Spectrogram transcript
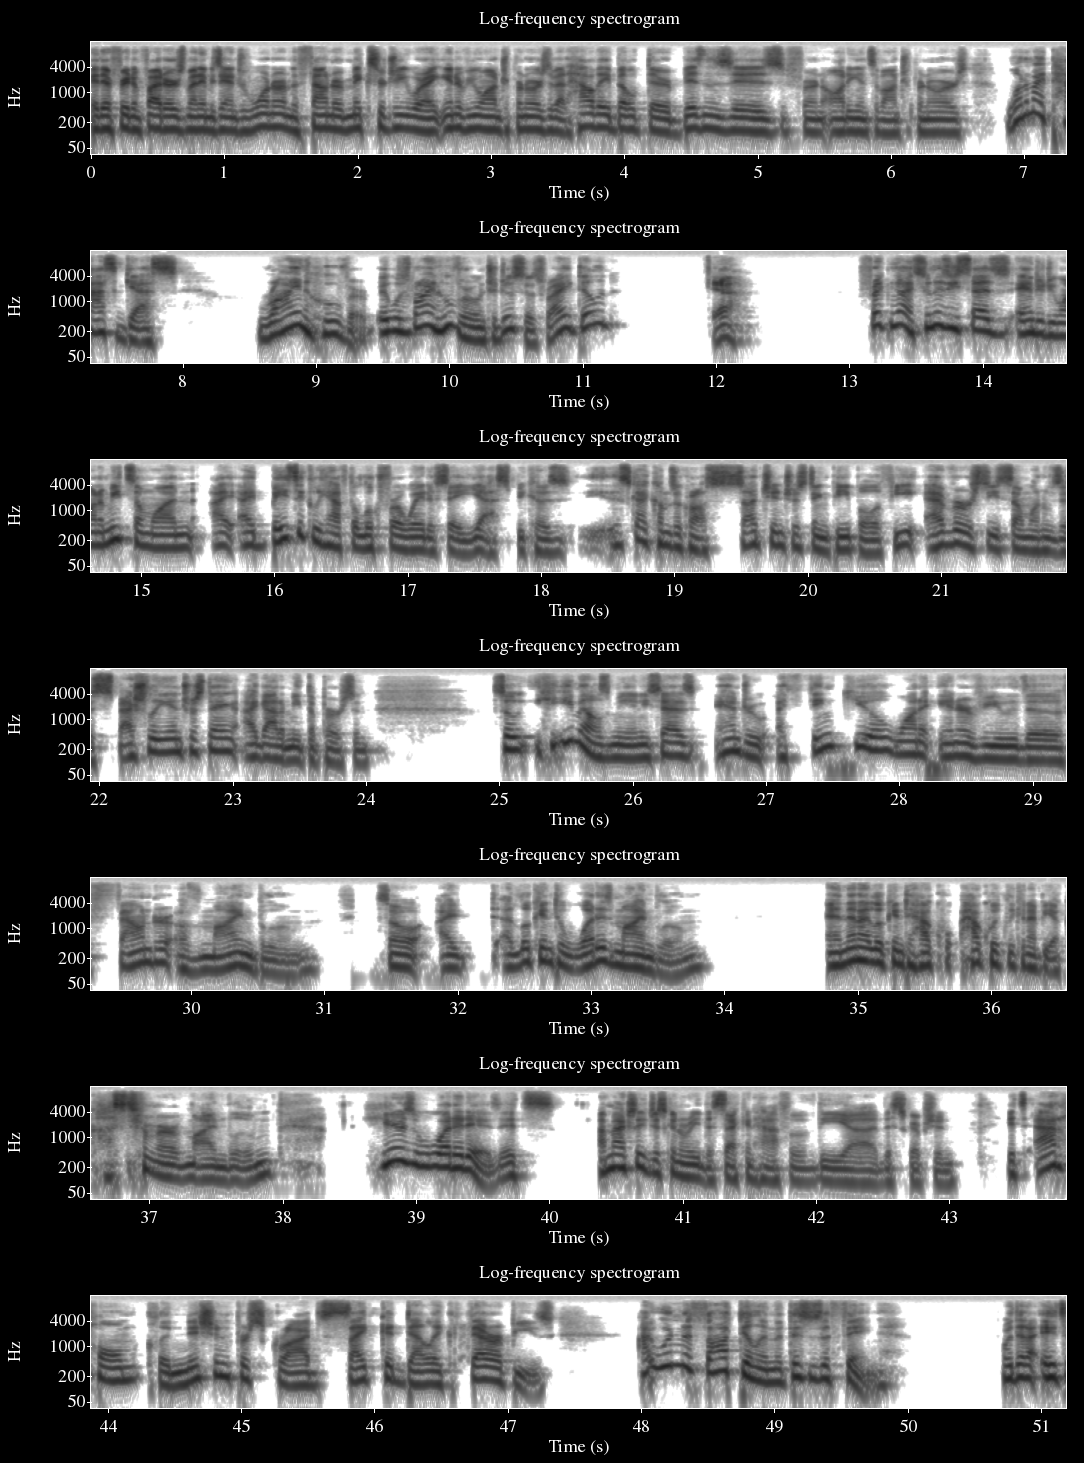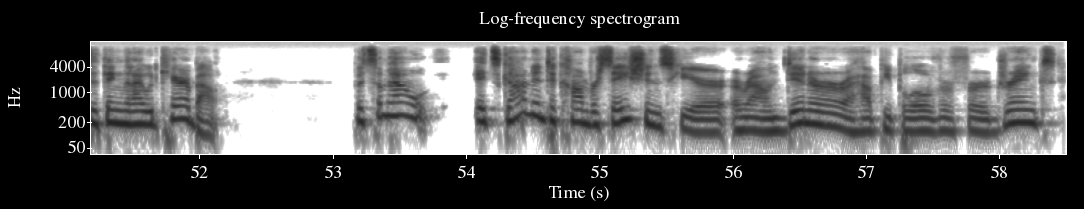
Hey there, freedom fighters. My name is Andrew Warner. I'm the founder of Mixergy, where I interview entrepreneurs about how they built their businesses for an audience of entrepreneurs. One of my past guests, Ryan Hoover, it was Ryan Hoover who introduced us, right, Dylan? Yeah. Freaking guy. As soon as he says, Andrew, do you want to meet someone? I, I basically have to look for a way to say yes because this guy comes across such interesting people. If he ever sees someone who's especially interesting, I got to meet the person. So he emails me and he says, Andrew, I think you'll want to interview the founder of MindBloom. So I, I look into what is MindBloom. And then I look into how, how quickly can I be a customer of MindBloom. Here's what it is. It's, I'm actually just going to read the second half of the uh, description. It's at home clinician prescribed psychedelic therapies. I wouldn't have thought, Dylan, that this is a thing or that it's a thing that I would care about. But somehow it's gotten into conversations here around dinner or how people over for drinks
